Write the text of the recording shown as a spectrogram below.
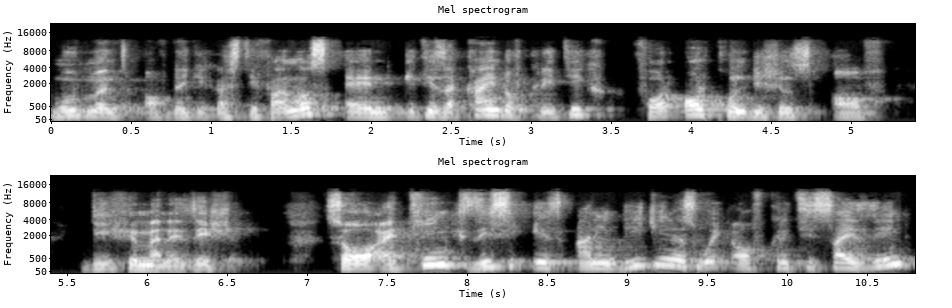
movement of the Gika Stephanos, and it is a kind of critique for all conditions of dehumanization. So I think this is an indigenous way of criticizing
